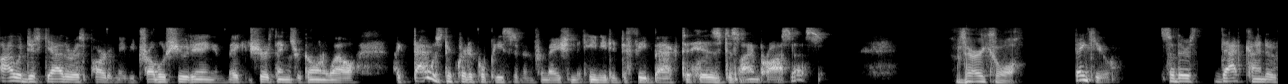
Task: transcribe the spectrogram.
I would just gather as part of maybe troubleshooting and making sure things are going well, like that was the critical piece of information that he needed to feed back to his design process. Very cool. Thank you so there's that kind of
